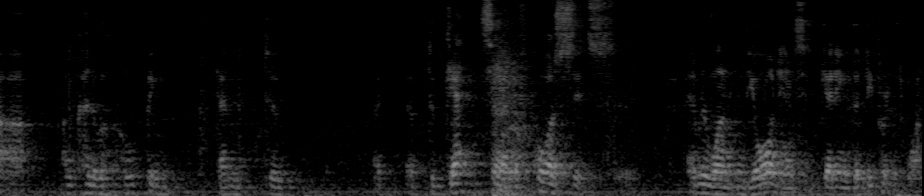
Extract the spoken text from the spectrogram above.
uh, I'm kind of hoping them to uh, to get. And of course, it's everyone in the audience is getting the different one.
